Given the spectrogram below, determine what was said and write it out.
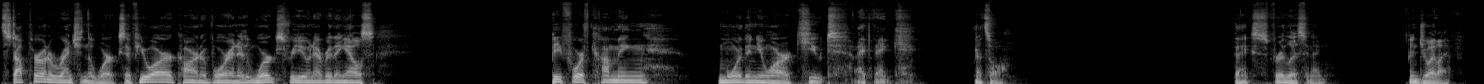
stop throwing a wrench in the works. If you are a carnivore and it works for you and everything else, be forthcoming more than you are cute, I think. That's all. Thanks for listening. Enjoy life.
